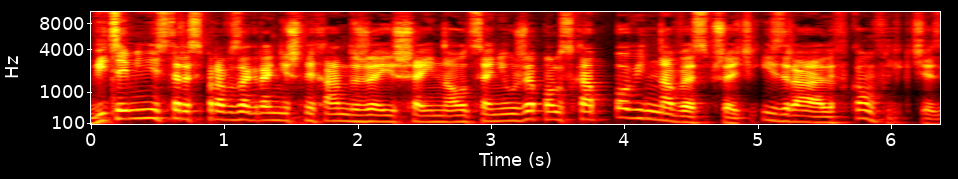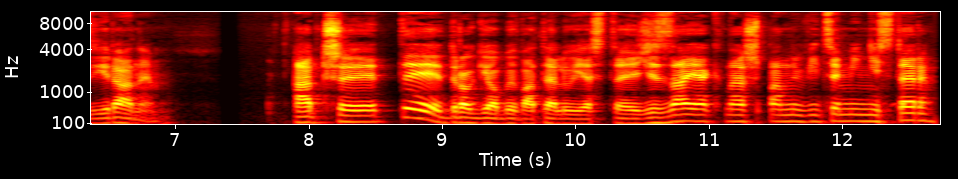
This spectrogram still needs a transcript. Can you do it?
Wiceminister spraw zagranicznych Andrzej Szejna ocenił, że Polska powinna wesprzeć Izrael w konflikcie z Iranem. A czy ty, drogi obywatelu, jesteś za jak nasz pan wiceminister?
